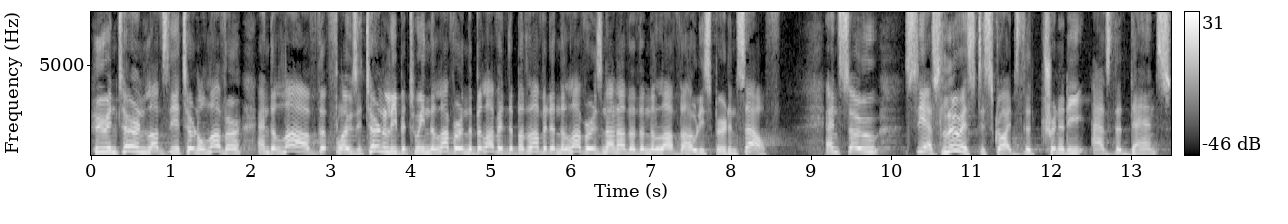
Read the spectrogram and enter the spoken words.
who in turn loves the eternal lover. And the love that flows eternally between the lover and the beloved, the beloved and the lover, is none other than the love, of the Holy Spirit Himself. And so C.S. Lewis describes the Trinity as the dance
